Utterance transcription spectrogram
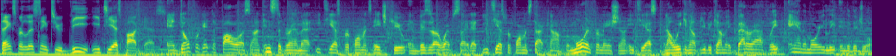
Thanks for listening to the ETS podcast. And don't forget to follow us on Instagram at ETS Performance HQ and visit our website at etsperformance.com for more information on ETS and how we can help you become a better athlete and a more elite individual.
